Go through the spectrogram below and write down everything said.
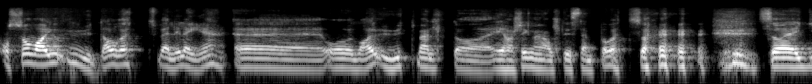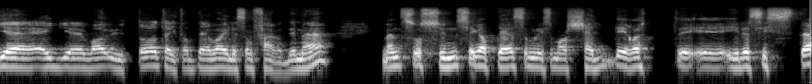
og så var jeg jo ute av Rødt veldig lenge. Eh, og var jo utmeldt, og jeg har ikke engang alltid stemt på Rødt. Så, så jeg, jeg, var ute og tenkte at det var jeg liksom ferdig med. Men så syns jeg at det som liksom har skjedd i Rødt i, det siste,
